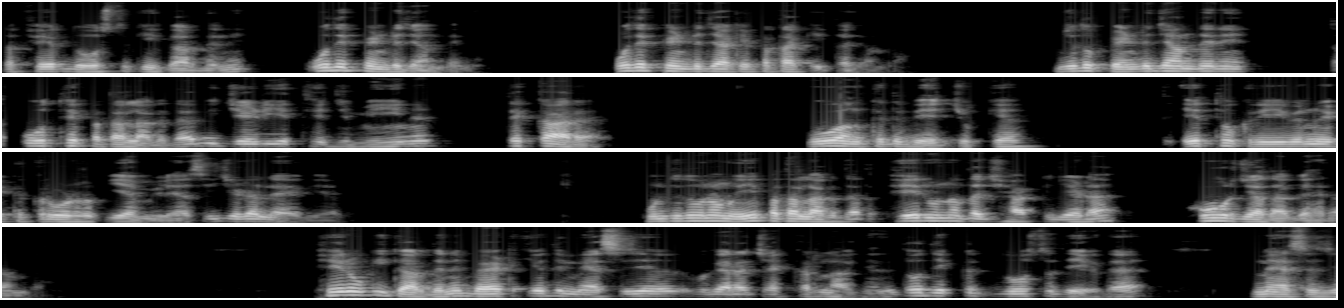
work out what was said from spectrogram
ਤਾਂ ਫਿਰ ਦੋਸਤ ਕੀ ਕਰਦੇ ਨੇ? ਉਹਦੇ ਪਿੰਡ ਜਾਂਦੇ ਨੇ। ਉਹਦੇ ਪਿੰਡ ਜਾ ਕੇ ਪਤਾ ਕੀਤਾ ਜਾਂਦਾ। ਜਦੋਂ ਪਿੰਡ ਜਾਂਦੇ ਨੇ, ਤਾਂ ਉੱਥੇ ਪਤਾ ਲੱਗਦਾ ਵੀ ਜਿਹੜੀ ਇੱਥੇ ਜ਼ਮੀਨ ਤੇ ਘਰ ਹੈ, ਉਹ ਅੰਕਿਤ ਵੇਚ ਚੁੱਕਿਆ। ਤੇ ਇੱਥੋਂ ਕਰੀਬ ਇਹਨੂੰ 1 ਕਰੋੜ ਰੁਪਇਆ ਮਿਲਿਆ ਸੀ ਜਿਹੜਾ ਲੈ ਗਿਆ। ਹੁਣ ਜਦੋਂ ਉਹਨਾਂ ਨੂੰ ਇਹ ਪਤਾ ਲੱਗਦਾ ਤਾਂ ਫਿਰ ਉਹਨਾਂ ਦਾ ਸ਼ੱਕ ਜਿਹੜਾ ਹੋਰ ਜ਼ਿਆਦਾ ਗਹਿਰਾਉਂਦਾ ਫਿਰ ਉਹ ਕੀ ਕਰਦੇ ਨੇ, ਬੈਠ ਕੇ ਉਹਦੇ ਮੈਸੇਜ ਵਗੈਰਾ ਚੈੱਕ ਕਰਨ ਲੱਗ ਜਾਂਦੇ ਤਾਂ ਉਹਦੇ ਇੱਕ ਦੋਸਤ ਦੇਖਦਾ ਹੈ ਮੈਸੇਜ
